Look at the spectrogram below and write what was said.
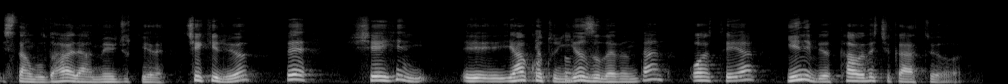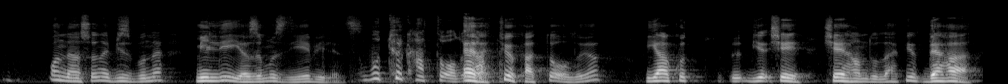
İstanbul'da hala mevcut yere çekiliyor ve şeyhin e, Yakut'un yazılarından ortaya yeni bir tavrı çıkartıyor. Ondan sonra biz buna milli yazımız diyebiliriz. Bu Türk hattı oluyor. Evet, artık. Türk hattı oluyor. Yakut bir şey Şeyh Hamdullah bir deha.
